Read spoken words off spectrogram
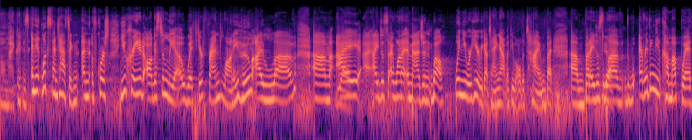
Oh my goodness. And it looks fantastic. And of course, you created August and Leo with your friend Lonni, whom I love. Um, yeah. I, I just, I want to imagine, well, when you were here, we got to hang out with you all the time. But, um, but I just yeah. love the, everything that you come up with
